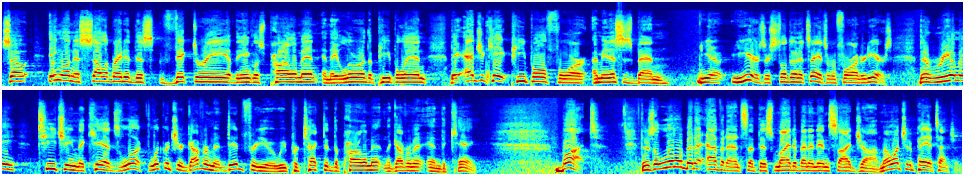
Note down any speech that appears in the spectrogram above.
So England has celebrated this victory of the English Parliament, and they lure the people in. They educate people for. I mean, this has been you know years. They're still doing it today. It's over 400 years. They're really teaching the kids look, look what your government did for you. We protected the parliament and the government and the king. But there's a little bit of evidence that this might have been an inside job. Now I want you to pay attention.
